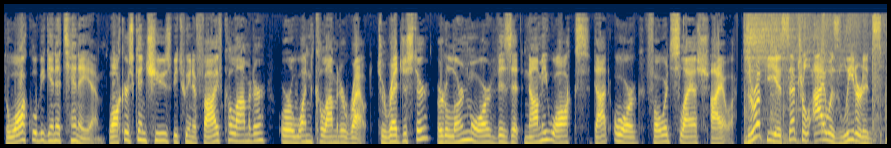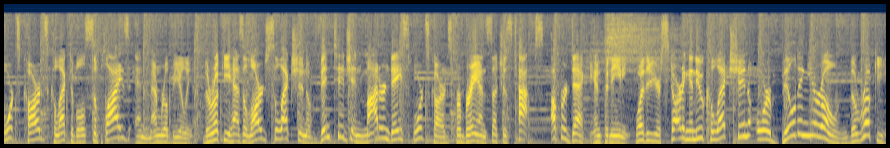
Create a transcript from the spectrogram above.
The walk will begin at 10 a.m. Walkers can choose between a 5-kilometer or a one kilometer route. To register or to learn more, visit namiwalks.org forward slash Iowa. The Rookie is Central Iowa's leader in sports cards, collectibles, supplies, and memorabilia. The Rookie has a large selection of vintage and modern day sports cards from brands such as Topps, Upper Deck, and Panini. Whether you're starting a new collection or building your own, The Rookie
